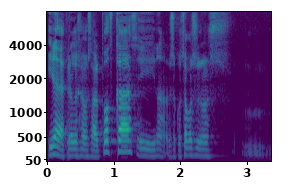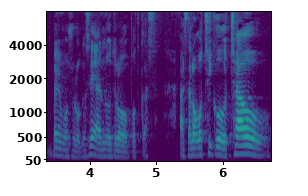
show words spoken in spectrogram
Y nada, espero que os haya gustado el podcast. Y nada, nos escuchamos y nos vemos o lo que sea en otro podcast. Hasta luego, chicos. Chao.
